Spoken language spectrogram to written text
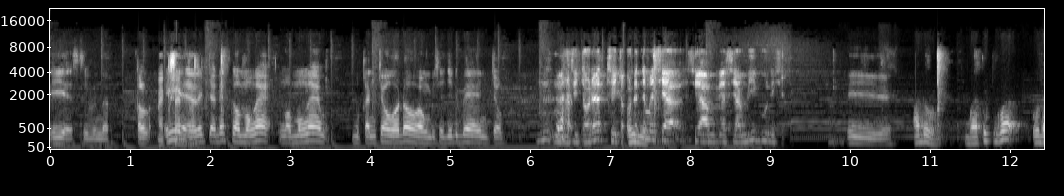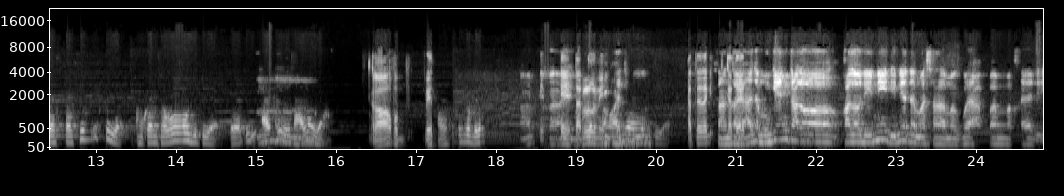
iya sih benar. Kalau iya, lu Cadet ngomongnya ngomongnya bukan cowok doang, bisa jadi bencong. Mm-mm, si codet si codetnya masih si am- si ambigu nih Iya. aduh berarti gua udah spesifik tuh ya bukan cowok gitu ya berarti Hmm. aduh salah ya Oh, apa? Bet? harusnya gue bilang Eh, ntar dulu nih. gitu ya. Katanya tadi, santai katanya aja. Mungkin kalau kalau Dini Dini ada masalah sama gue apa? Makanya di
